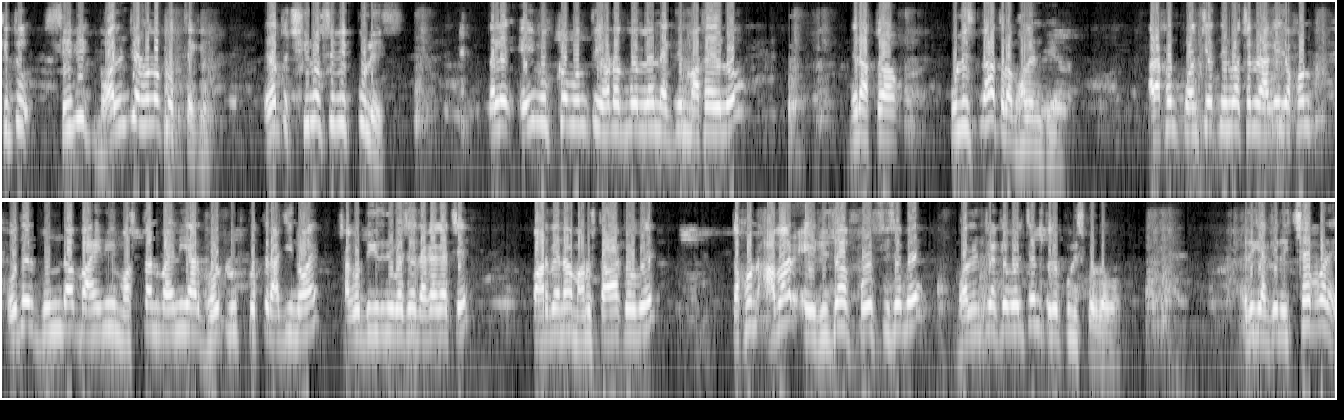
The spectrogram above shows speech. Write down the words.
কিন্তু সিভিক ভলেন্টিয়ার হলো থেকে এরা তো ছিল সিভিক পুলিশ তাহলে এই মুখ্যমন্ত্রী হঠাৎ বললেন, একদিন মাথায় এলো এরা তো পুলিশ না, তোরা ভলেন্টিয়ার আর এখন পঞ্চায়েত নির্বাচনের আগে যখন ওদের গুন্ডা বাহিনী, মস্তান বাহিনী আর ভোট লুট করতে রাজি নয় সাগরদিঘি নির্বাচনে দেখা গেছে, পারবে না, মানুষ তাড়া করবে। তখন আবার এই রিজার্ভ ফোর্স হিসেবে ভলেন্টিয়ারকে বলছেন, তোদের পুলিশ করে দেবো। এটা কি একজন ইচ্ছা করে।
